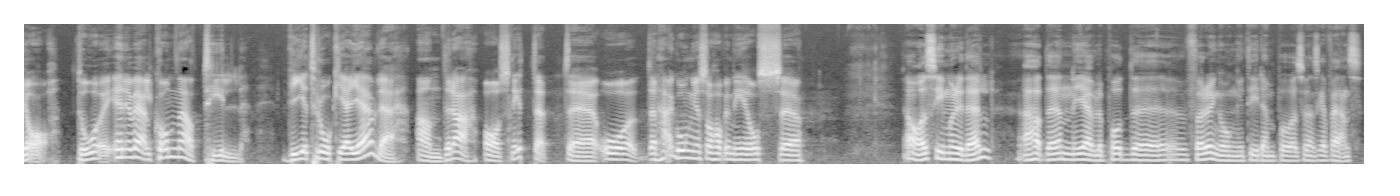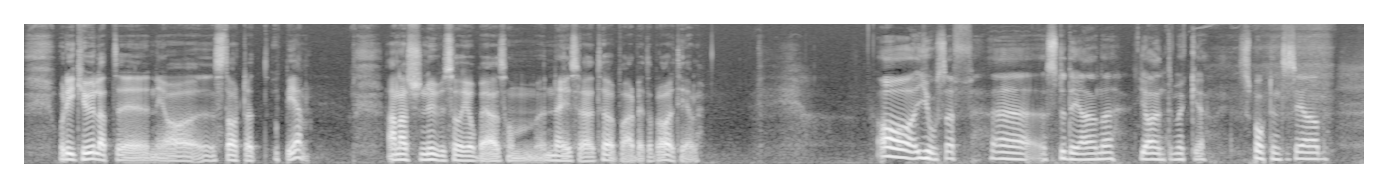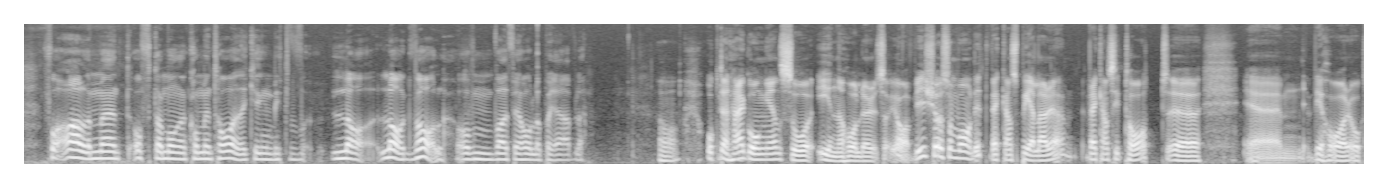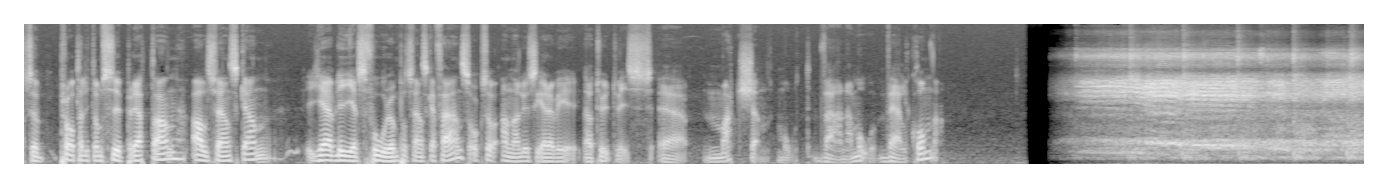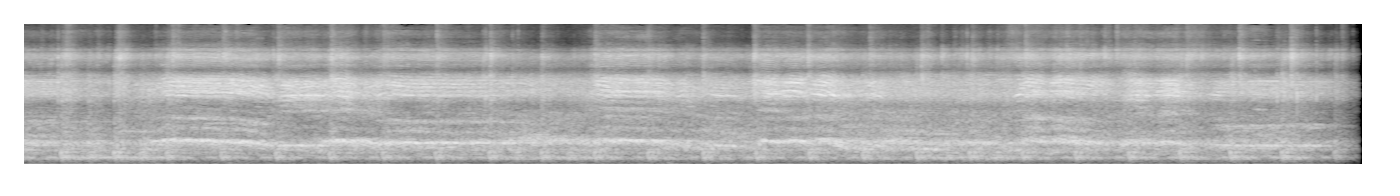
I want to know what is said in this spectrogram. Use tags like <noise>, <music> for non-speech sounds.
Ja, då är ni välkomna till Vi är tråkiga Gävle, andra avsnittet. Eh, Och den här gången så har vi med oss eh, Ja, Simon Rydell. Jag hade en Gävlepodd eh, för en gång i tiden på Svenska fans. Och det är kul att ni har startat upp igen. Annars nu så jobbar jag som nöjesredaktör på Arbetarbladet i Gävle. Ja, Josef. Eh, studerande. Gör inte mycket. Sportintresserad. Får allmänt ofta många kommentarer kring mitt la- lagval om varför jag håller på Gävle. Ja, och den här gången så innehåller, så ja, vi kör som vanligt veckans spelare, veckans citat. Eh, eh, vi har också pratat lite om superettan, allsvenskan, Gävle IFs forum på Svenska fans och så analyserar vi naturligtvis eh, matchen mot Värnamo. Välkomna!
